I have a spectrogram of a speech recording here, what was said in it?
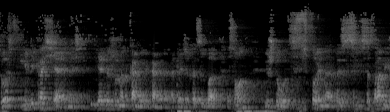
Дождь не прекращает, значит, я держу над камерой, камера, опять же, Hasselblad зон, и жду вот стоя на, то есть со стороны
